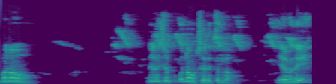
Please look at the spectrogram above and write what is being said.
మనం నేను చెప్పుకున్నాం చరిత్రలో. ఏమని?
